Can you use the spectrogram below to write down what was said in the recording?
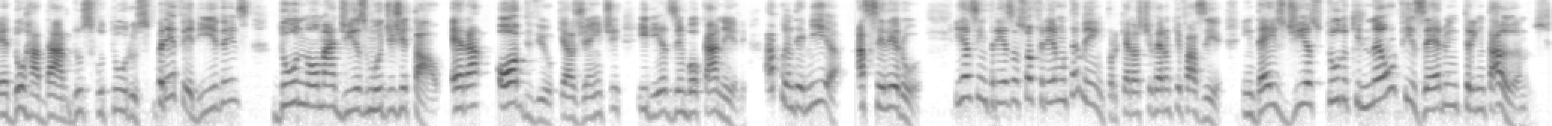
é, do radar dos futuros preferíveis do nomadismo digital. Era óbvio que a gente iria desembocar nele. A pandemia acelerou. E as empresas sofreram também, porque elas tiveram que fazer em 10 dias tudo que não fizeram em 30 anos.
